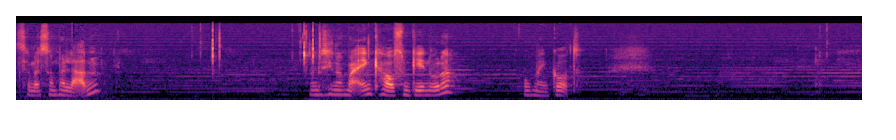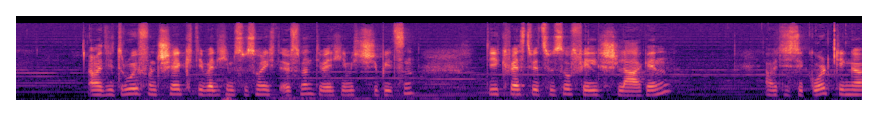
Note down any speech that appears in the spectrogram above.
Sollen wir es nochmal laden? Dann muss ich nochmal einkaufen gehen, oder? Oh mein Gott. Aber die Truhe von Jack, die werde ich ihm sowieso nicht öffnen, die werde ich ihm nicht stibitzen. Die Quest wird sowieso fehlschlagen. Aber diese Golddinger...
